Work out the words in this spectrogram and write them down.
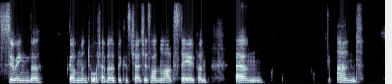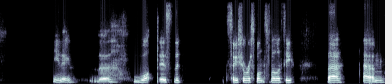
suing the government or whatever because churches aren't allowed to stay open um and you know the what is the social responsibility there um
